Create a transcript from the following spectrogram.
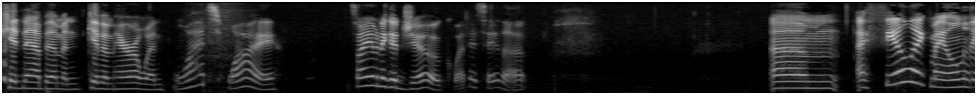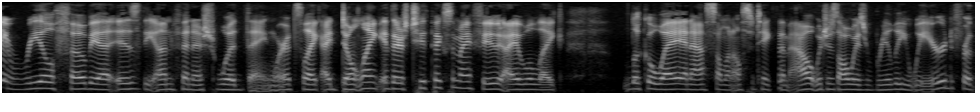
kidnap him and give him heroin. What? Why? It's not even a good joke. Why did I say that? Um, I feel like my only real phobia is the unfinished wood thing, where it's like I don't like if there's toothpicks in my food, I will like look away and ask someone else to take them out, which is always really weird for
